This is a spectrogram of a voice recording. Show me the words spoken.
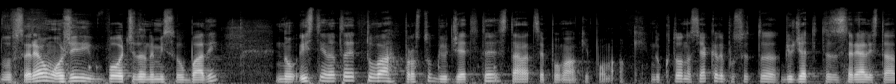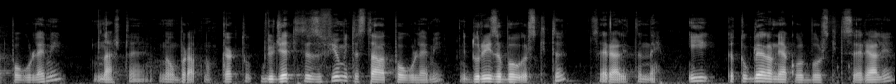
в сериал, може и повече да не ми се обади. Но истината е това. Просто бюджетите стават все по-малки и по-малки. Докато навсякъде по света бюджетите за сериали стават по-големи, нашите е наобратно. Както бюджетите за филмите стават по-големи, дори и за българските, сериалите не. И като гледам някои от българските сериали,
